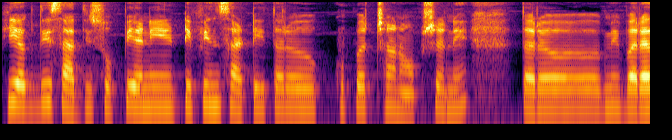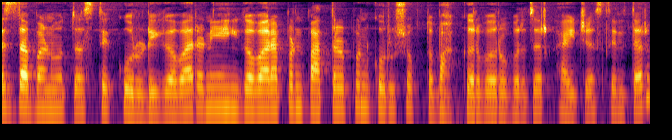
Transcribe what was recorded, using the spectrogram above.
ही अगदी साधी सोपी आणि टिफिनसाठी तर खूपच छान ऑप्शन आहे. तर मी बऱ्याचदा बनवत असते कोरडी गवार आणि ही गवार आपण पातळ पण करू शकतो भाकरबरोबर जर खायची असतील तर.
